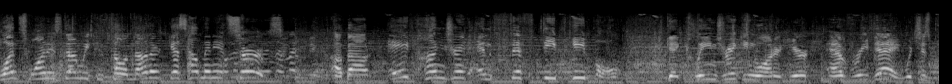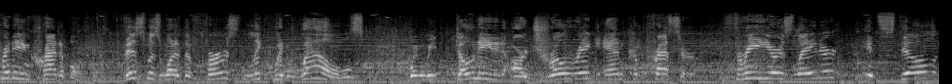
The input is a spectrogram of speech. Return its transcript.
once one is done, we can fill another. Guess how many it serves? About 850 people get clean drinking water here every day, which is pretty incredible. This was one of the first liquid wells when we donated our drill rig and compressor. Three years later, it's still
